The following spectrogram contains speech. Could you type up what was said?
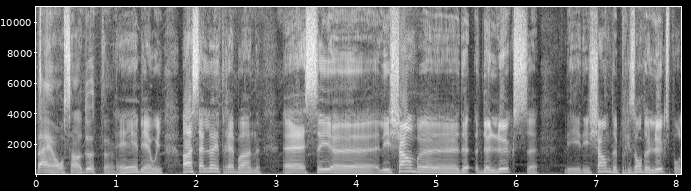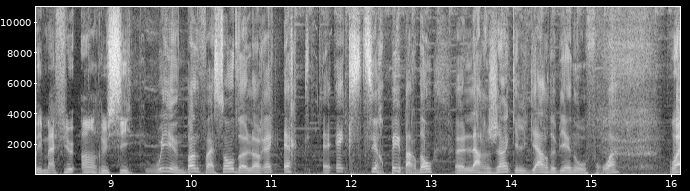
Ben, on s'en doute. Eh bien oui. Ah, celle-là est très bonne. Euh, c'est euh, les chambres euh, de, de luxe, les, les chambres de prison de luxe pour les mafieux en Russie. Oui, une bonne façon de leur ex- er- extirper pardon, euh, l'argent qu'ils gardent bien au froid. Ouais,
